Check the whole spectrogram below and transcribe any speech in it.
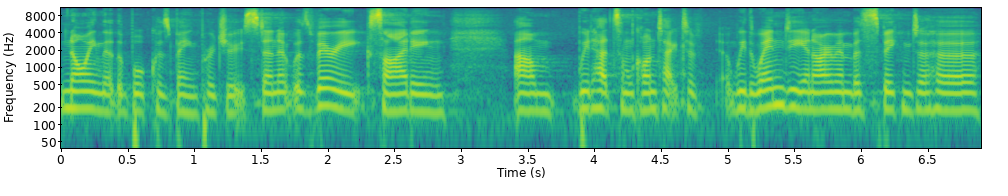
knowing that the book was being produced, and it was very exciting. Um, we'd had some contact of, with Wendy, and I remember speaking to her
